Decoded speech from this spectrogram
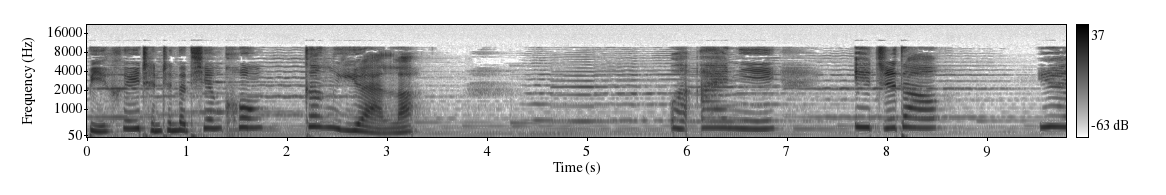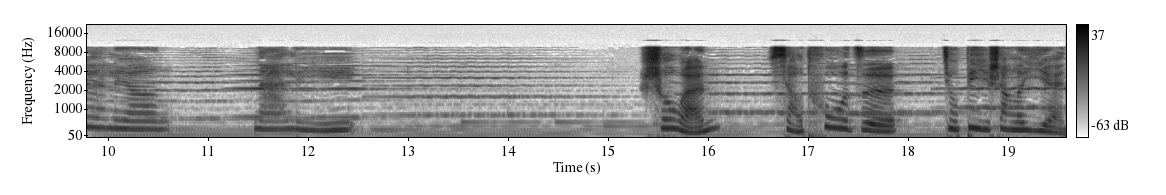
比黑沉沉的天空更远了。我爱你，一直到月亮那里。说完，小兔子就闭上了眼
